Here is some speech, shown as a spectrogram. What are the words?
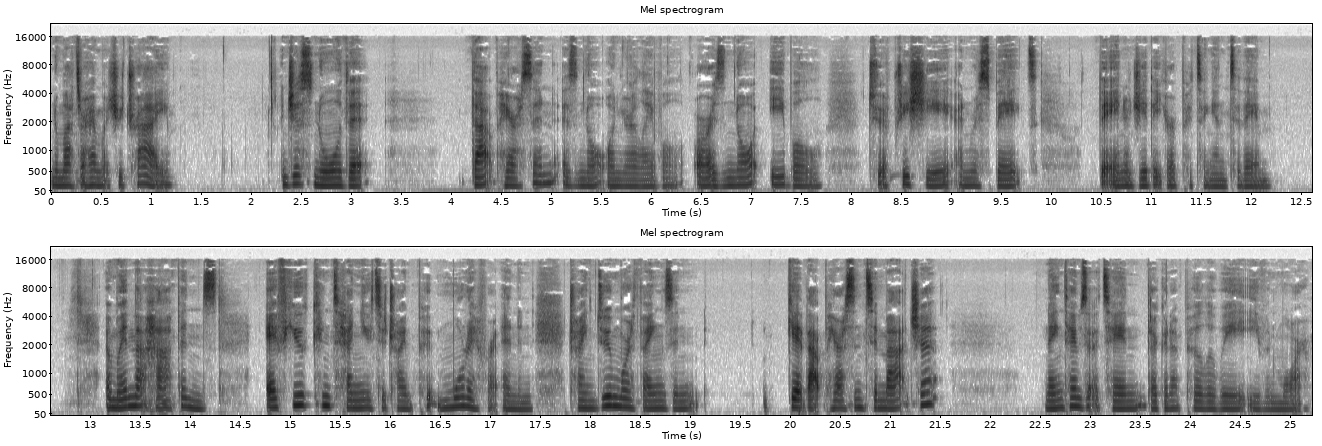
no matter how much you try, just know that that person is not on your level or is not able to appreciate and respect the energy that you're putting into them. And when that happens, if you continue to try and put more effort in and try and do more things and get that person to match it, nine times out of ten, they're going to pull away even more.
